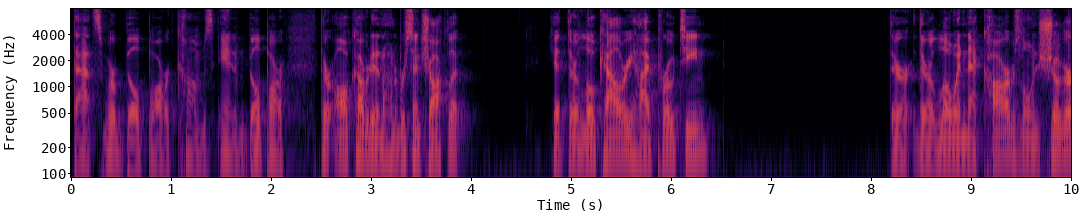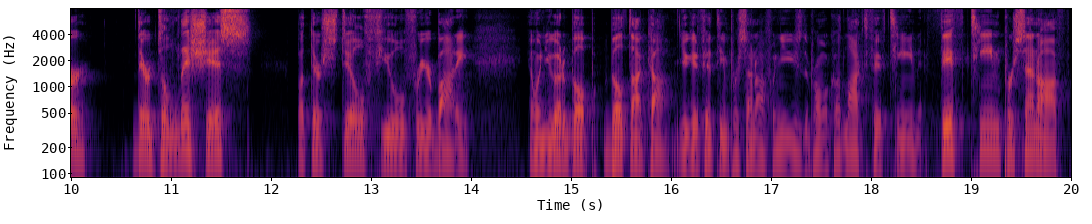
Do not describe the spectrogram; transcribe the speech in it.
That's where Built Bar comes in. Built Bar, they're all covered in 100% chocolate, yet they're low calorie, high protein. They're they're low in net carbs, low in sugar. They're delicious, but they're still fuel for your body. And when you go to built, built.com, you get 15% off when you use the promo code LOCKED15. 15% off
